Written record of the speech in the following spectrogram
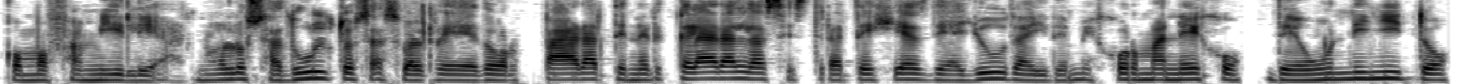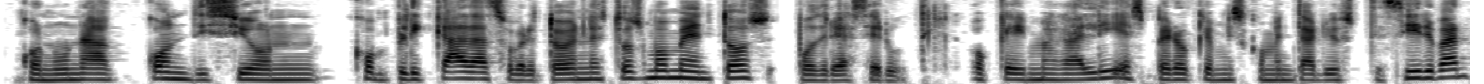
como familia, ¿no? Los adultos a su alrededor para tener claras las estrategias de ayuda y de mejor manejo de un niñito con una condición complicada, sobre todo en estos momentos, podría ser útil. Ok, Magali, espero que mis comentarios te sirvan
